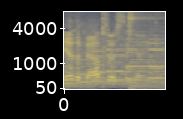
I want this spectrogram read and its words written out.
can hear the twist again.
